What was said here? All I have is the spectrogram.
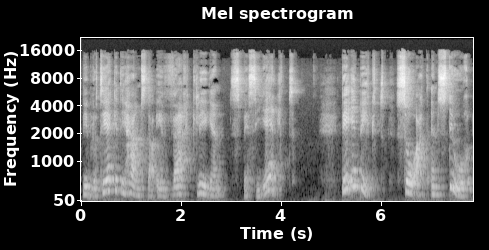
Biblioteket i Halmstad är verkligen speciellt. Det är byggt så att en stor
